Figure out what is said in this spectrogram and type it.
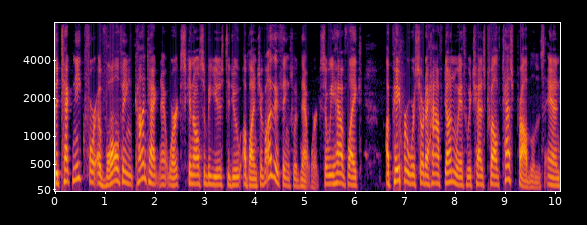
the technique for evolving contact networks can also be used to do a bunch of other things with networks. So we have like a paper we're sort of half done with, which has 12 test problems. And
